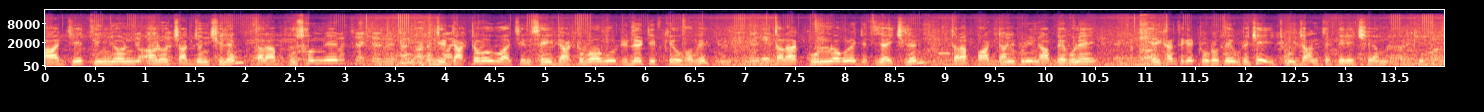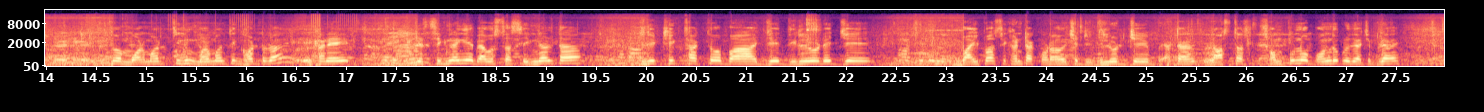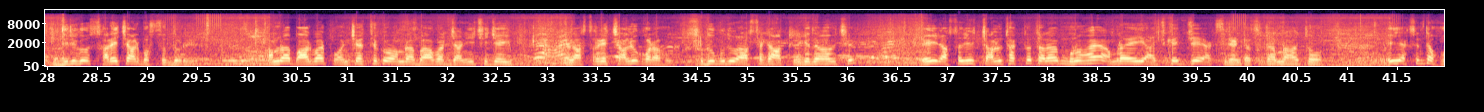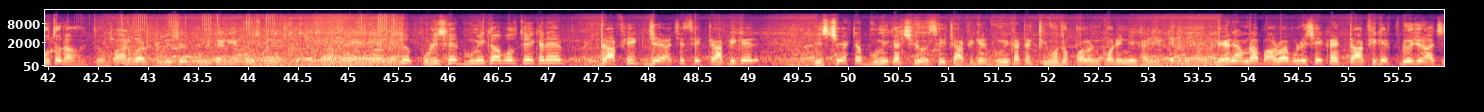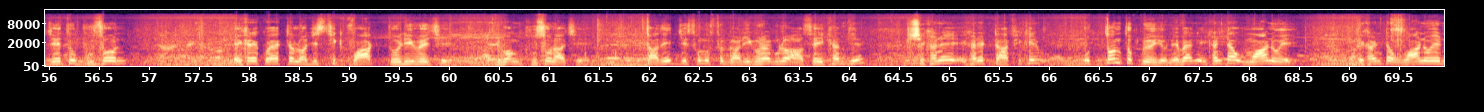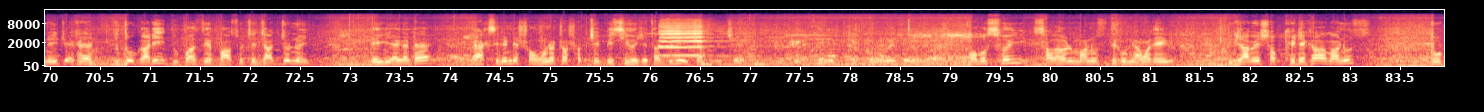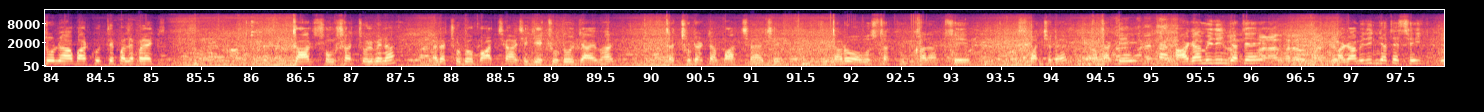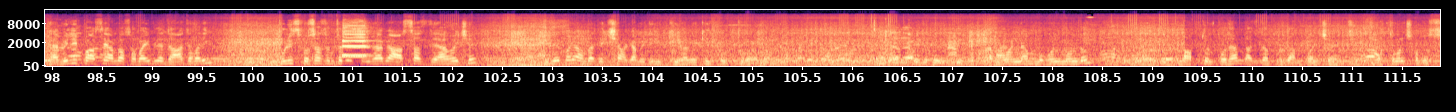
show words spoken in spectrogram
আর যে তিনজন আরও চারজন ছিলেন, তারা ভূষণের যে ডাক্তারবাবু আছেন, সেই ডাক্তারবাবুর রিলেটিভ কেউ হবে, তারা কোন নগরে যেতে চাইছিলেন, তারা পাঠদানপুরি নামবে বলে এখান থেকে টোটোতে উঠেছে, এইটুকু জানতে পেরেছি আমরা আর কি। তো মর্মান্তিক মর্মান্তিক ঘটনা, এখানে যে সিগন্যালিংয়ের ব্যবস্থা সিগন্যালটা যদি ঠিক থাকতো বা যে দিল্লি রোডের যে বাইপাস এখানটা করা হয়েছে দিলোর যে একটা রাস্তা সম্পূর্ণ বন্ধ করে দেওয়া আছে প্রায় দীর্ঘ সাড়ে চার বছর ধরে। আমরা বারবার পঞ্চায়েত থেকেও আমরা বারবার জানিয়েছি যে এই রাস্তাটাকে চালু করা হোক, শুধু শুধু রাস্তাকে আটকে রেখে দেওয়া হয়েছে। এই রাস্তা যদি চালু থাকতো তারা মনে হয় আমরা এই আজকের যে অ্যাক্সিডেন্টটা সেটা আমরা হয়তো এই অ্যাকশনটা হতো না হয়তো। বারবার পুলিশের ভূমিকা নিয়ে প্রশ্ন উঠছে। তো পুলিশের ভূমিকা বলতে এখানে ট্রাফিক যে আছে সেই ট্রাফিকের নিশ্চয়ই একটা ভূমিকা ছিল। সেই ট্রাফিকের ভূমিকাটা ঠিকমতো পালন করেনি এখানে। এখানে আমরা বারবার বলেছি এখানে ট্রাফিকের প্রয়োজন আছে। যেহেতু ভূষণ এখানে কয়েকটা লজিস্টিক পার্ক তৈরি হয়েছে এবং ভূষণ আছে। তাদের যে সমস্ত গাড়ি ঘোড়াগুলো আসে এখান দিয়ে সেখানে এখানে ট্রাফিকের অত্যন্ত প্রয়োজন এবং এখানটা ওয়ান ওয়ে এখানটা ওয়ান ওয়ে নেই, এখানে দুটো গাড়ি, দুপাশ দিয়ে পাস হচ্ছে। যার জন্যই এই জায়গাটা অ্যাক্সিডেন্টের সম্ভাবনাটা সবচেয়ে বেশি হয়েছে, তার জন্য এটা হয়েছে। অবশ্যই সাধারণ মানুষ, দেখুন, আমাদের গ্রামের সব খেটে খাওয়া মানুষ, টোটো না বার করতে পারলে প্রায় তার সংসার চলবে না। একটা ছোট বাচ্চা আছে যে ছোট ড্রাইভার তার ছোট একটা বাচ্চা আছে, তারও অবস্থা খুব খারাপ, সে বাচ্চাটা। তাকে আগামী দিন যাতে আগামী দিন যাতে সেই ফ্যামিলির পাশে আমরা সবাই মিলে দাঁড়াতে পারি, পুলিশ প্রশাসন থেকে সেইভাবে আশ্বাস দেওয়া হয়েছে। দিলে পরে আমরা দেখছি আগামী দিন কীভাবে কী করতে পারব আমরা নাম মোহন মণ্ডল, প্রাক্তন প্রধান, রাজদাপুর গ্রাম পঞ্চায়েত, বর্তমান সদস্য।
